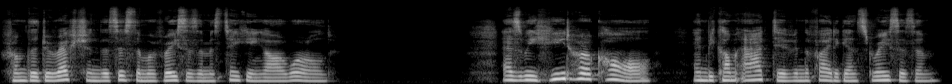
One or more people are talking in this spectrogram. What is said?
from the direction the system of racism is taking our world. As we heed her call and become active in the fight against racism,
